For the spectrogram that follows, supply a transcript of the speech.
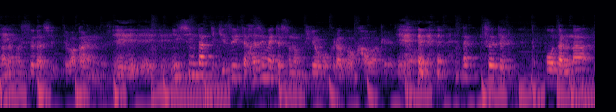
あれも必要だしって分かるんですよ、えー、妊娠だって気づいて初めてそのひよこクラブを買うわけですよ、えー、そうやってポータルな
